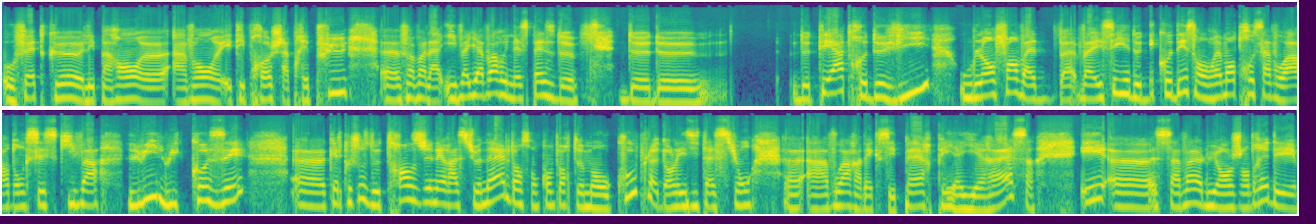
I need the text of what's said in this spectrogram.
au fait que les parents euh, avant étaient proches, après plus. Euh, enfin voilà, il va y avoir une espèce de, de, de théâtre de vie où l'enfant va, va, essayer de décoder sans vraiment trop savoir. Donc c'est ce qui va lui lui causer euh, quelque chose de transgénérationnel dans son comportement au couple, dans l'hésitation à avoir avec ses pères PAIRS et ça va lui engendrer des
